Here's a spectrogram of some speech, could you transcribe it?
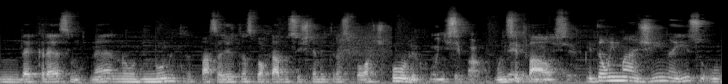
um decréscimo né, no número de passageiros transportados no sistema de transporte público. Municipal. Municipal. Então imagina isso.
